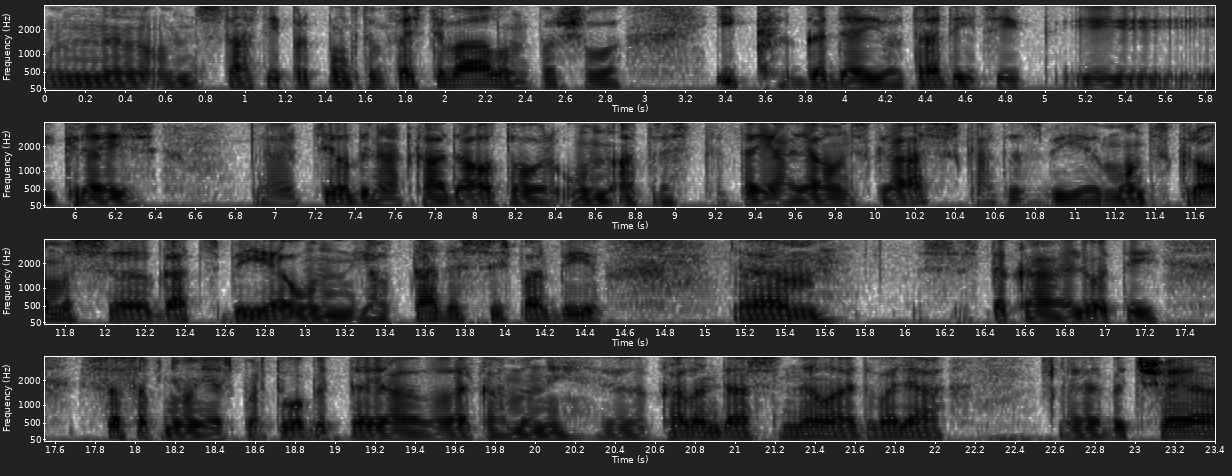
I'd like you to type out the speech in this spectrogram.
un, un stāstīja par punktu festivālu un par šo ikgadējo tradīciju ikreiz cildināt kādu autoru un atrast tajā jaunas krāsas, kā tas bija Montes Kromas gads bija, un jau tad es vispār biju um, ļoti sasapņojies par to, bet tajā laikā mani kalendārs nelaida vaļā. Bet šajā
